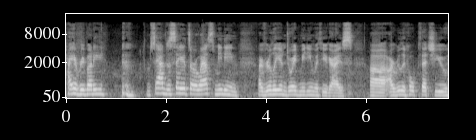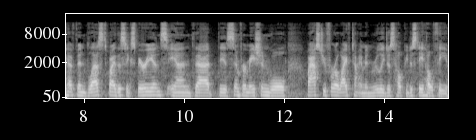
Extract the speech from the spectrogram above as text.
Hi, everybody. I'm sad to say it's our last meeting. I've really enjoyed meeting with you guys. Uh, I really hope that you have been blessed by this experience and that this information will last you for a lifetime and really just help you to stay healthy.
